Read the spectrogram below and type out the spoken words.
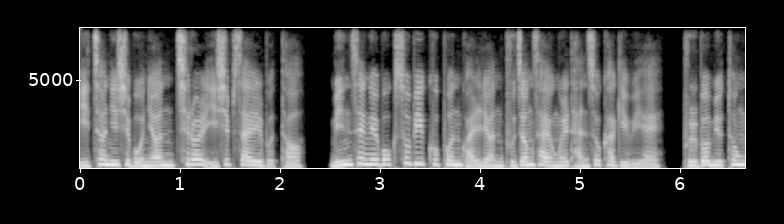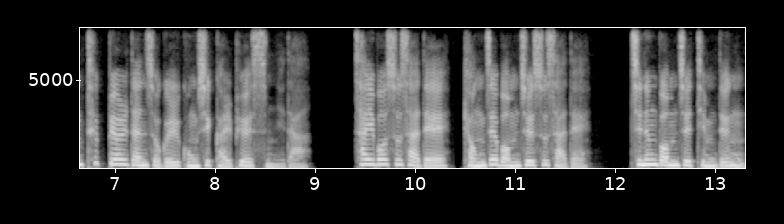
2025년 7월 24일부터 민생회복 소비 쿠폰 관련 부정사용을 단속하기 위해 불법 유통 특별 단속을 공식 발표했습니다. 사이버 수사대, 경제범죄 수사대, 지능범죄팀 등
